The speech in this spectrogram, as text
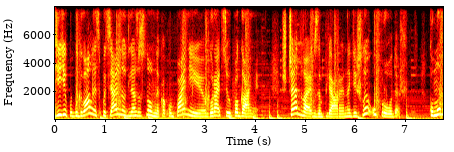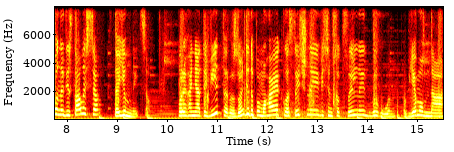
Її побудували спеціально для засновника компанії Горацію Пагані. Ще два екземпляри надійшли у продаж. Кому вони дісталися? Таємниця. Переганяти вітер зонді допомагає класичний 800-сильний двигун об'ємом на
